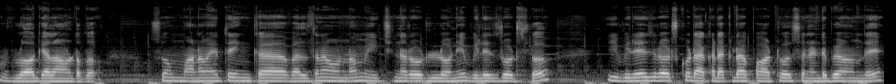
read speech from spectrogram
వ్లాగ్ ఎలా ఉంటుందో. సో మనమైతే ఇంకా వెళ్తూనే ఉన్నాం ఈ చిన్న రోడ్లోని విలేజ్ రోడ్స్లో ఈ విలేజ్ రోడ్స్ కూడా అక్కడక్కడ పాట్ హోల్స్ నిండిపోయి ఉంది.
